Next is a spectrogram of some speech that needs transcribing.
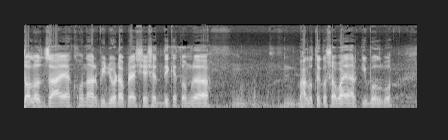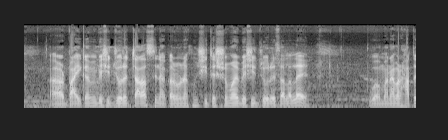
চলো যাই এখন, আর ভিডিওটা প্রায় শেষের দিকে। তোমরা ভালো থেকো সবাই, আর কি বলব। আর বাইক আমি বেশি জোরে চালাচ্ছি না, কারণ এখন শীতের সময় বেশি জোরে চালালে মানে আমার হাতে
